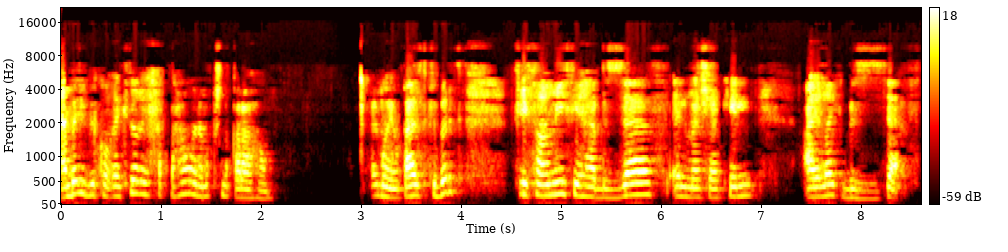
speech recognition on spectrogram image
عم بالي بالكوريكتور يحطها وأنا ماكش نقراهم. المهم قالت كبرت. في فامي فيها بزاف المشاكل. اي لايك بزاف.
